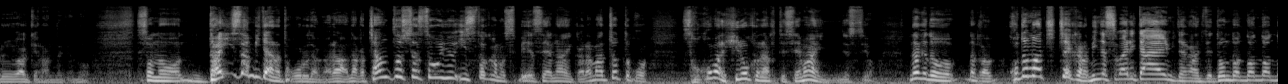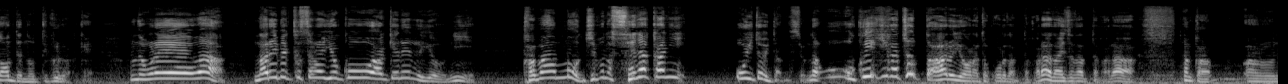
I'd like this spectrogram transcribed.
るわけなんだけど、その、台座みたいなところだから、なんかちゃんとしたそういう椅子とかのスペースやないから、まあちょっとこう、そこまで広くなくて狭いんですよ。だけど、なんか子供はちっちゃいからみんな座りたいみたいな感じで、どんどんどんどんどんって乗ってくるわけ。ほんで、俺は、なるべくその横を開けれるように、カバンも自分の背中に置いといたんですよ。奥行きがちょっとあるようなところだったから、台座だったから、なんか、あの、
